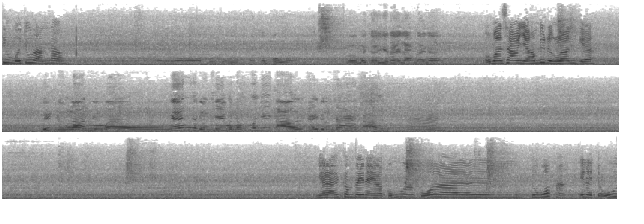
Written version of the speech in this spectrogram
Chứ hôm bữa chú làm đâu? Rồi mới chạy về đây làm đây nè. Ủa mà sao bây giờ không biết đường lên kìa? Biết đường lên nhưng mà ngán cái đường xe mình không có giấy tờ chạy đường xa sợ. À. Vậy là cái công ty này là cũng ờ, của ờ, Trung Quốc hả? Ý là chủ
